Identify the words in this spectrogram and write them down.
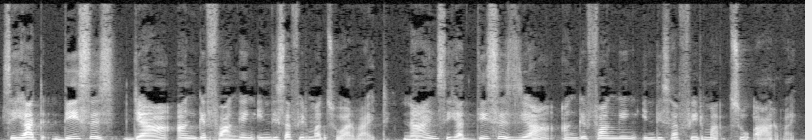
sie hat dieses Jahr angefangen in dieser Firma zu arbeiten. Nein, sie hat dieses Jahr angefangen in dieser Firma zu arbeiten.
